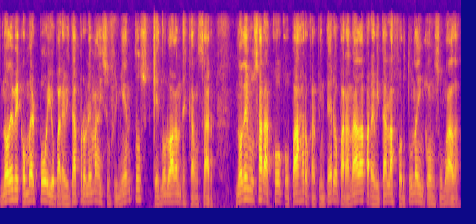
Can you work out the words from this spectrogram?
No debe comer pollo para evitar problemas y sufrimientos que no lo hagan descansar. No debe usar a coco, pájaro, carpintero para nada, para evitar la fortuna inconsumada.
